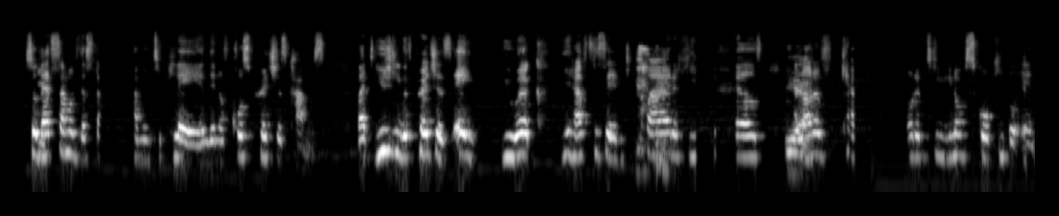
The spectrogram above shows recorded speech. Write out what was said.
So yeah. that's some of the stuff that come into play. And then of course purchase comes. But usually with purchase, hey, you work, you have to send quite a few emails, yeah. a lot of cap in order to, you know, score people in.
